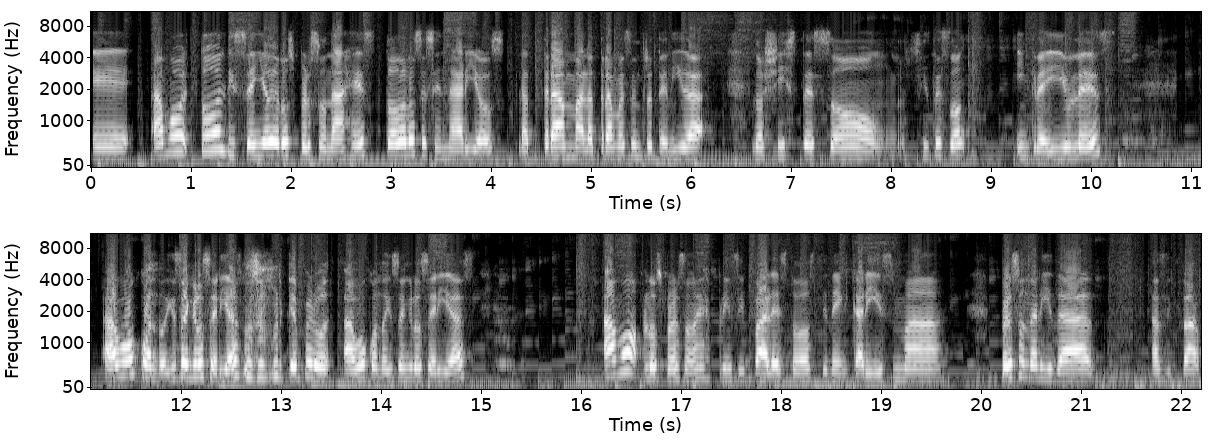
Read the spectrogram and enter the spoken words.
eh, amo todo el diseño de los personajes, todos los escenarios, la trama, la trama es entretenida, los chistes son, los chistes son increíbles. Amo cuando dicen groserías, no sé por qué, pero amo cuando dicen groserías. Amo los personajes principales, todos tienen carisma, personalidad, así ta-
